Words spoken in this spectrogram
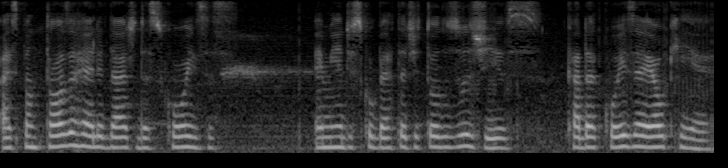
A espantosa realidade das coisas é minha descoberta de todos os dias. Cada coisa é o que é.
